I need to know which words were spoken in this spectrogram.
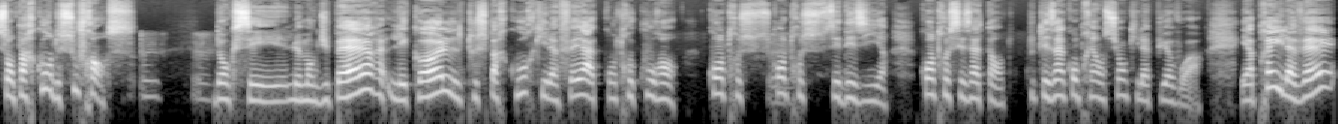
son parcours de souffrance. Mm, mm. Donc, c'est le manque du père, l'école, tout ce parcours qu'il a fait à contre-courant, contre, Mm. contre ses désirs, contre ses attentes, toutes les incompréhensions qu'il a pu avoir. Et après, il avait,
